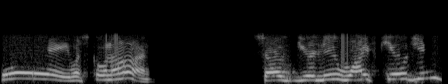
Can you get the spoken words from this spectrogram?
Hey, what's going on? So your new wife killed you?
